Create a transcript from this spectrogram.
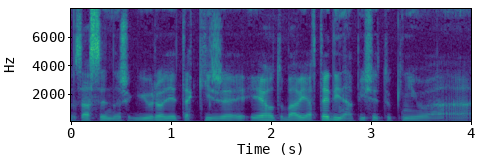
zase no, Juro je taký, že jeho to baví a vtedy napíše tú knihu. A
